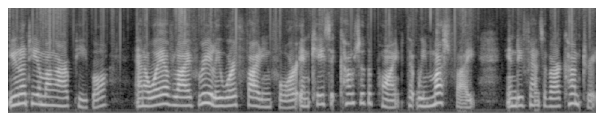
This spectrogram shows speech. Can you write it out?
unity among our people, and a way of life really worth fighting for in case it comes to the point that we must fight in defense of our country.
